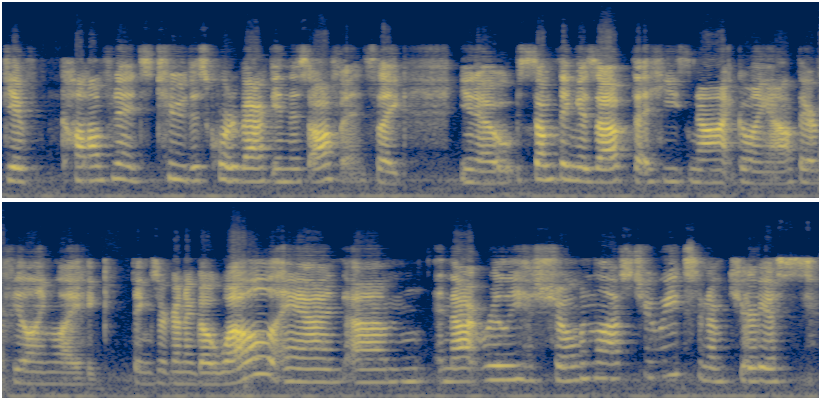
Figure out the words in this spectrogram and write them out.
give confidence to this quarterback in this offense. Like you know something is up that he's not going out there feeling like things are going to go well and um, and that really has shown the last two weeks and i'm curious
